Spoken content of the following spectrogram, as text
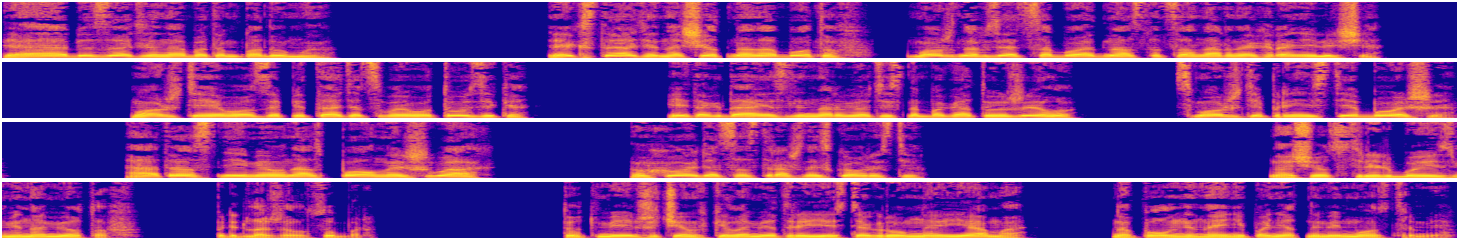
Я обязательно об этом подумаю. И, кстати, насчет наноботов. Можно взять с собой одно стационарное хранилище. Можете его запитать от своего тузика, и тогда, если нарветесь на богатую жилу, сможете принести больше. А то с ними у нас полный швах. Уходят со страшной скоростью. «Насчет стрельбы из минометов», — предложил Зубр. «Тут меньше, чем в километре есть огромная яма, наполненная непонятными монстрами.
